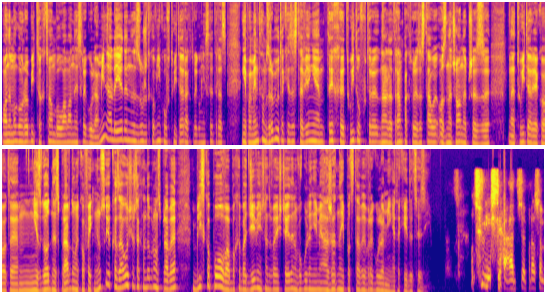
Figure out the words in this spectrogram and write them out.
one mogą robić co chcą, bo łamany jest regulamin, ale jeden z użytkowników Twittera, którego niestety teraz nie pamiętam, zrobił takie zestawienie tych tweetów które, Donalda Trumpa, które zostały oznaczone przez Twitter jako te niezgodne z prawdą, jako fake newsy i okazało się, że tak na dobrą sprawę blisko połowa, bo chyba 9 na 21 w ogóle nie miała żadnej podstawy w regulaminie takiej decyzji. Oczywiście, a przepraszam,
